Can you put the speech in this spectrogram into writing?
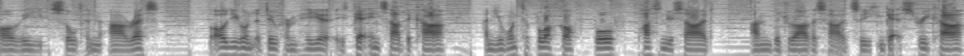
or the Sultan RS but all you want to do from here is get inside the car and you want to block off both passenger side and the driver side. So you can get a street car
